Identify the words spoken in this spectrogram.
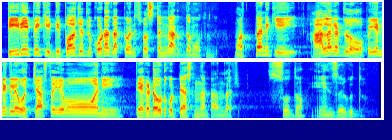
టీడీపీకి డిపాజిట్లు కూడా దక్కవని స్పష్టంగా అర్థమవుతుంది. మొత్తానికి ఆలగడ్డలో ఉప ఎన్నికలే వచ్చేస్తాయేమో అని తెగ డౌట్ కొట్టేస్తుందంట అందరికీ. చూద్దాం ఏం జరుగుద్దో.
